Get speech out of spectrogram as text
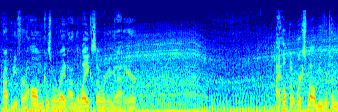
property for a home because we're right on the lake, so we're going to get out of here. I hope it works well, Beaverton.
